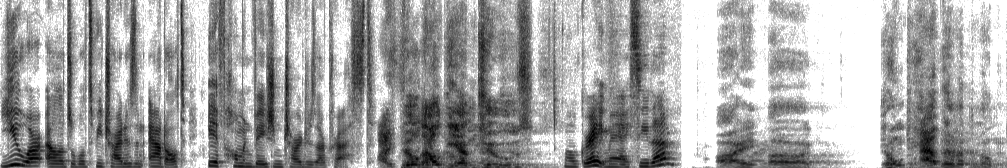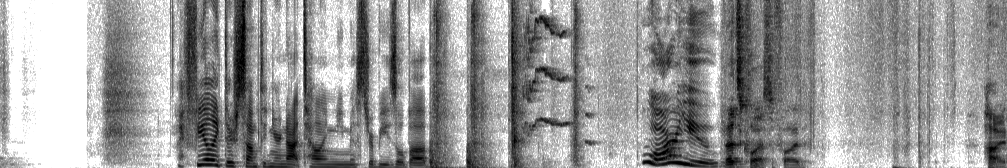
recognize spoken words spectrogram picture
you are eligible to be tried as an adult if home invasion charges are pressed. I filled out the M2s. Well, great. May I see them? I, uh, don't have them at the moment. I feel like there's something you're not telling me, Mr. Beelzebub. Who are you? That's classified. Hi,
